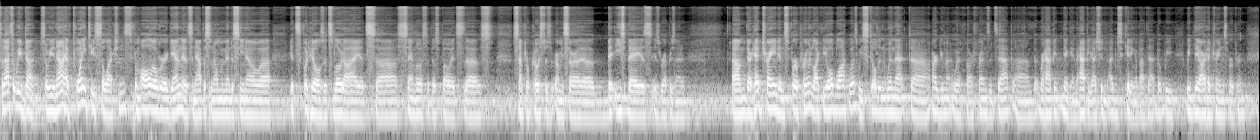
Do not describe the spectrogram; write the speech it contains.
So that's what we've done. So we now have 22 selections from all over again. It's Napa, Sonoma, Mendocino, uh, it's Foothills, it's Lodi, it's uh, San Luis Obispo, it's uh, Central Coast, is, I mean, sorry, uh, East Bay is, is represented. Um, they're head trained and spur pruned like the old block was. We still didn't win that uh, argument with our friends at ZAP, uh, but we're happy. Again, happy. I shouldn't. I'm just kidding about that. But we, we they are head trained and spur pruned.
